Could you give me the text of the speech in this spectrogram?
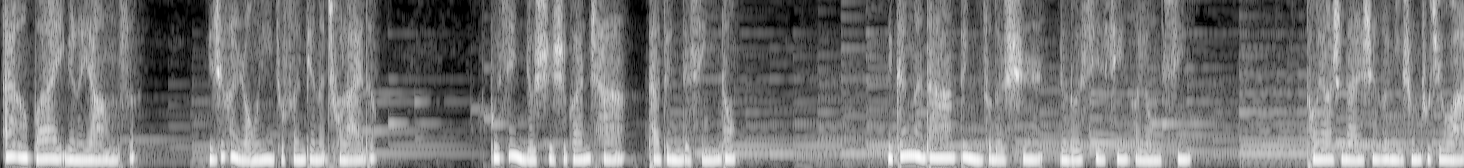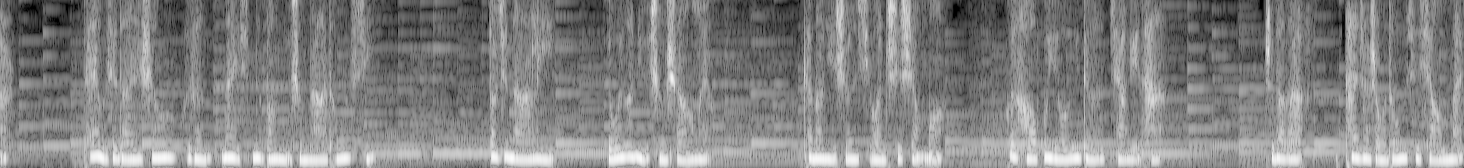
爱和不爱一个人的样子，你是很容易就分辨得出来的。不信你就试试观察他对你的行动，你看看他对你做的事有多细心和用心。同样是男生和女生出去玩，他有些男生会很耐心的帮女生拿东西，要去哪里也会和女生商量，看到女生喜欢吃什么。会毫不犹豫的嫁给他，知道他看上什么东西想买，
